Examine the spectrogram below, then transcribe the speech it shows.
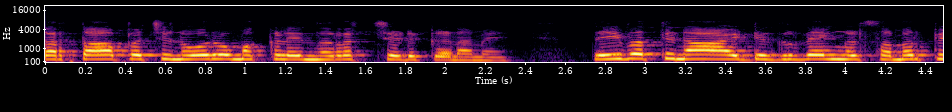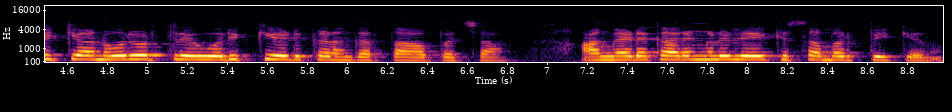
കർത്താപ്പച്ചൻ ഓരോ മക്കളെ നിറച്ചെടുക്കണമേ. ദൈവത്തിനായിട്ട് ഹൃദയങ്ങൾ സമർപ്പിക്കാൻ ഓരോരുത്തരെ ഒരുക്കിയെടുക്കണം കർത്താപ്പച്ച. അങ്ങയുടെ കരങ്ങളിലേക്ക് സമർപ്പിക്കുന്നു.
